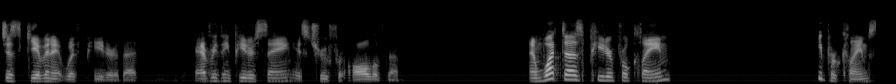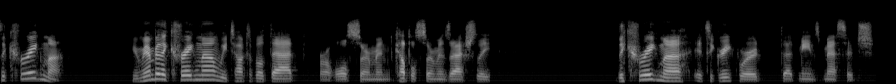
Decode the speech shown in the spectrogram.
just giving it with Peter that everything Peter's saying is true for all of them. And what does Peter proclaim? He proclaims the kerygma. You remember the kerygma? We talked about that for a whole sermon, a couple sermons actually. The kerygma, it's a Greek word that means message.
